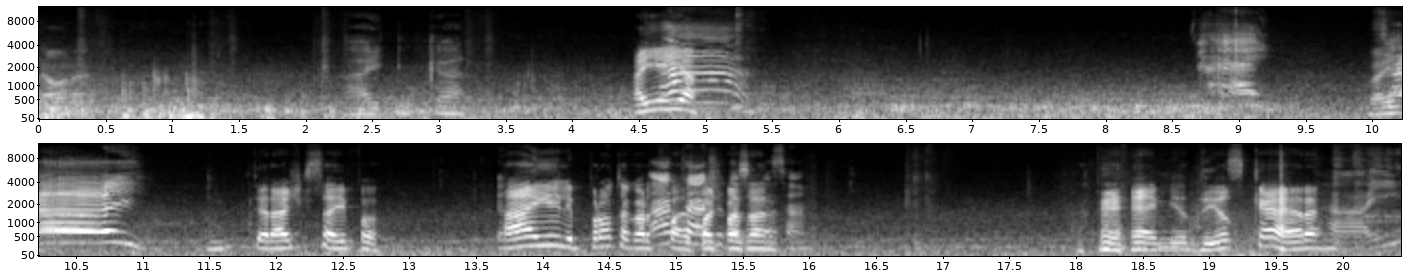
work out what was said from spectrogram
Não, né? Ai, cara. Aí, aí, ó. Ah! Sai! Vai. Sai! Interage isso aí, pô. Aí ele, pronto, agora tu Ah, pa- tá, pode passar, né? Ai, meu Deus, cara. Ai.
